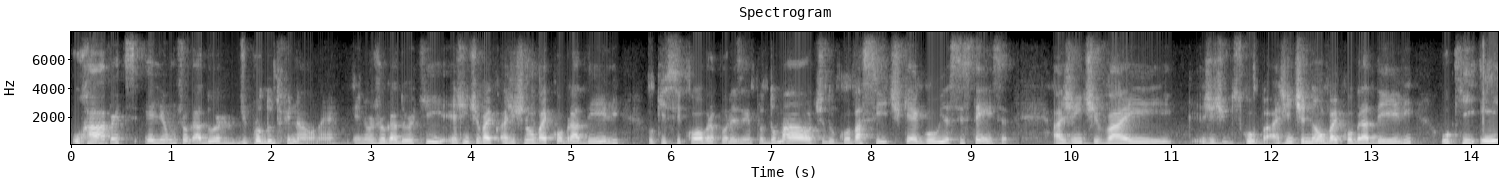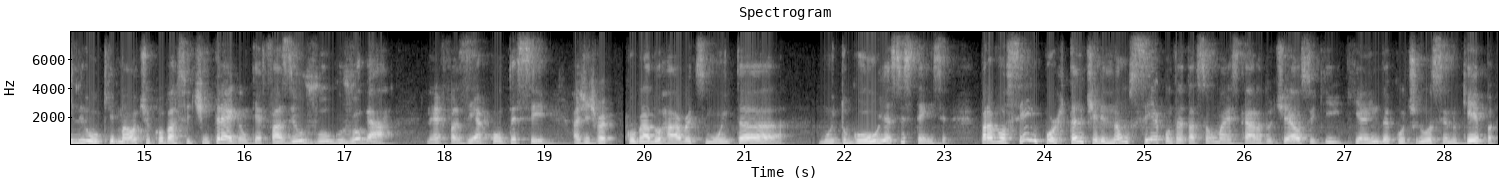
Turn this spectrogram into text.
o Havertz ele é um jogador de produto final, né? Ele é um jogador que a gente, vai, a gente não vai cobrar dele o que se cobra, por exemplo, do Malt, do Kovacic, que é gol e assistência. A gente vai, a gente desculpa, a gente não vai cobrar dele o que ele, o que Mount e Kovacic entregam, que é fazer o jogo jogar, né? Fazer acontecer. A gente vai cobrar do Harvard muita, muito gol e assistência. Para você é importante ele não ser a contratação mais cara do Chelsea, que, que ainda continua sendo Kepa?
